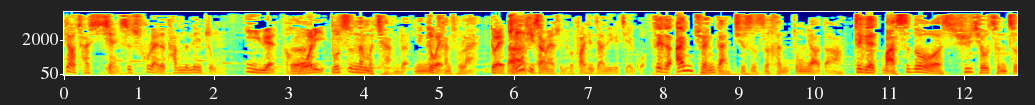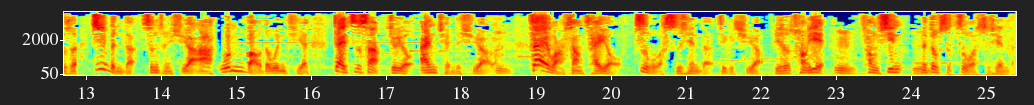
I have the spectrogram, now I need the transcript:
调查显示出来的他们的那种意愿和活力，呃不是那么强的，你能对看出来。对，啊总体上来说，你会发现这样的一个结果。这个安全感其实是很重要的啊。这个马斯洛需求层次是基本的生存需要啊，温饱的问题啊，在之上就有安全的需要了，嗯，再往上才有自我实现的这个需要，比如说创业，嗯创新，嗯那都是自我实现的。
